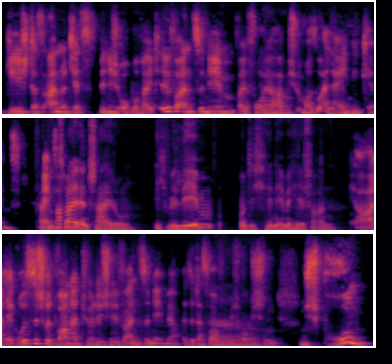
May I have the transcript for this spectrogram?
gehe ich das an und jetzt bin ich auch mhm. bereit, Hilfe anzunehmen, weil vorher ja. habe ich immer so allein gekämpft. Also Einfach zwei Entscheidungen. Ich will leben und ich nehme Hilfe an. Ja, der größte Schritt war natürlich, Hilfe anzunehmen. Ja, also das war für mich ah. wirklich ein, ein Sprung.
